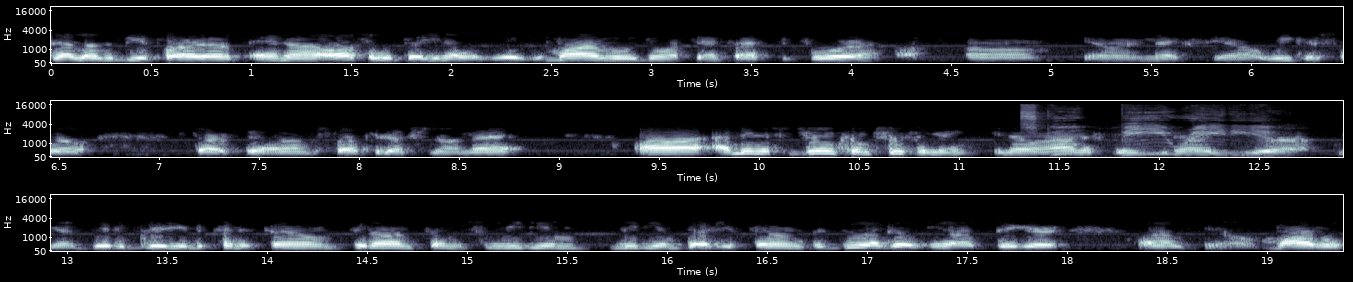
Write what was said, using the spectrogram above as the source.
That I love to be a part of, and uh, also with the you know with Marvel doing Fantastic Four, um, you know, in the next you know week or so, start um, start production on that. Uh, I mean, it's a dream come true for me. You know, honestly, you know, you, uh, you know, did a gritty independent film, did on some, some medium medium budget films, but do like a you know a bigger uh, you know Marvel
